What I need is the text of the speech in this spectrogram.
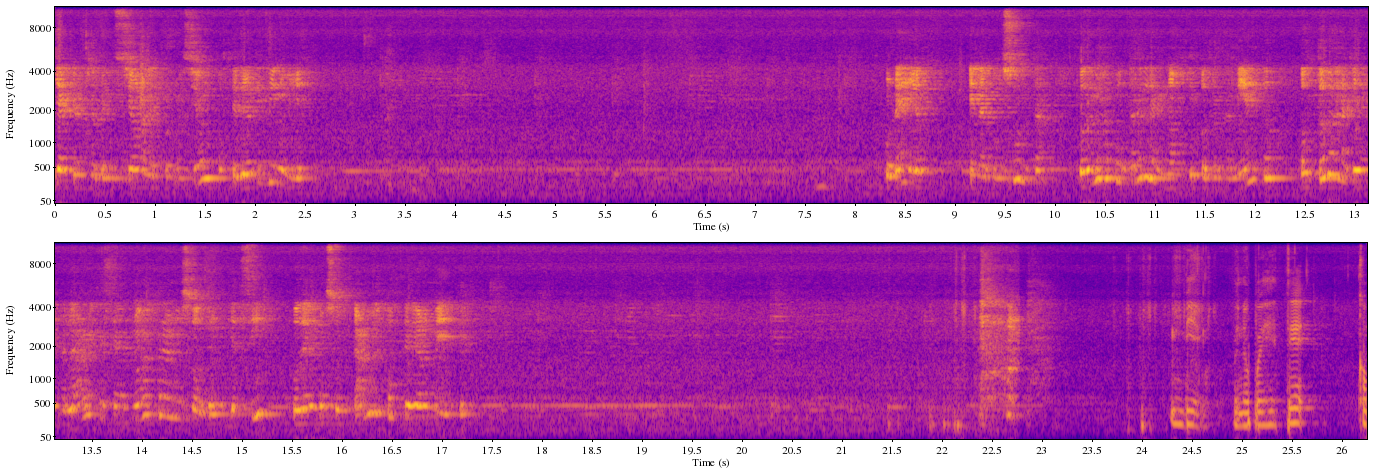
ya que nuestra atención a la información posterior disminuye. Por ello, en la consulta podemos apuntar el diagnóstico, tratamiento o todas aquellas palabras que sean nuevas para nosotros y así poder consultarlas posteriormente. Bien, bueno, pues este, como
